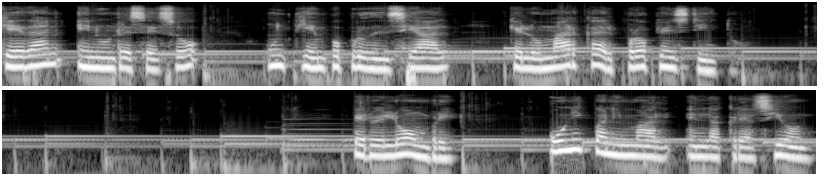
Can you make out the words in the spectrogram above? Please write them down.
quedan en un receso un tiempo prudencial que lo marca el propio instinto. Pero el hombre, único animal en la creación,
